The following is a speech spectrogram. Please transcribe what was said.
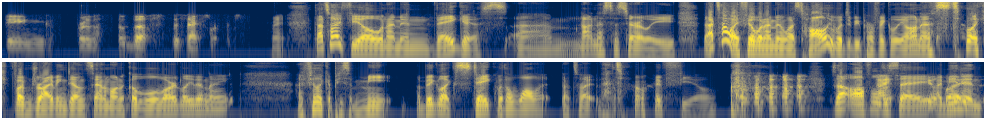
sting for the the, the sex workers. That's how I feel when I'm in Vegas. Um, not necessarily. That's how I feel when I'm in West Hollywood. To be perfectly honest, like if I'm driving down Santa Monica Boulevard late at night, I feel like a piece of meat, a big like steak with a wallet. That's how. That's how I feel. Is that awful to I say? I mean, like- in,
